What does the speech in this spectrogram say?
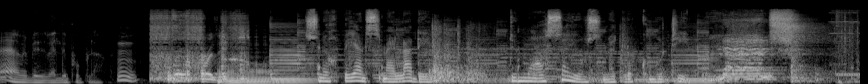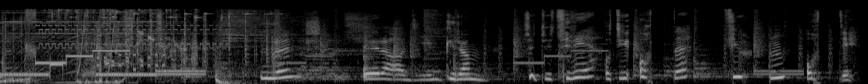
Det er blitt veldig populært. Snurpe igjen smeller de. Du maser jo som et lokomotiv. Lunsj, radiogram 73, 88, 14, 80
